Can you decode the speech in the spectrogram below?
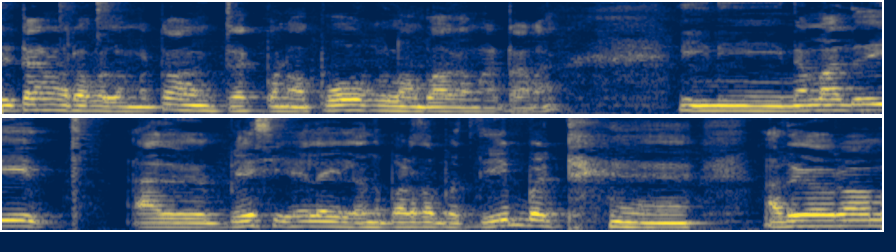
ரிட்டர்ன் வரக்குள்ள மட்டும் அவன் ட்ரெக் பண்ணுவான். போகலாம் பார்க்க மாட்டானான் இனி இந்த மாதிரி அது பேசி வேலை இல்லை அந்த படத்தை பற்றி பட் அதுக்கப்புறம்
